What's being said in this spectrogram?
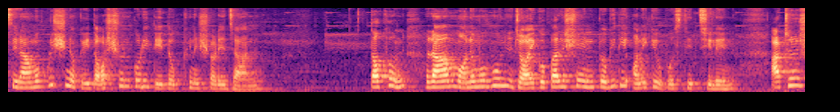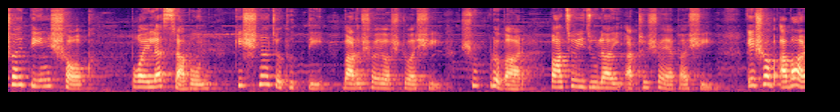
শ্রীরামকৃষ্ণকে দর্শন করিতে দক্ষিণেশ্বরে যান। তখন রাম মনমোহন, জয়গোপাল সেন প্রভৃতি অনেকে উপস্থিত ছিলেন। আঠেরোশো তিন শক, পয়লা শ্রাবণ, কৃষ্ণা চতুর্থী, বারোশো অষ্টআশি, শুক্রবার, পাঁচই জুলাই, আঠেরোশো একাশি। কেশব আবার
